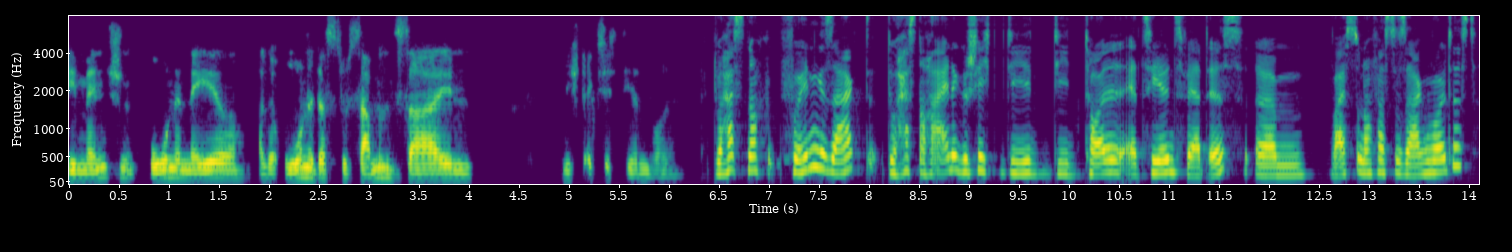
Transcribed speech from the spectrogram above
die Menschen ohne Nähe, also ohne das Zusammensein nicht existieren wollen. Du hast noch vorhin gesagt, du hast noch eine Geschichte, die, die toll erzählenswert ist. Ähm, weißt du noch, was du sagen wolltest?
